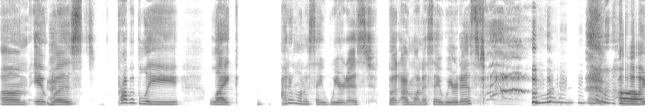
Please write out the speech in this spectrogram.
Um, it was probably like I don't want to say weirdest, but I want to say weirdest. uh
